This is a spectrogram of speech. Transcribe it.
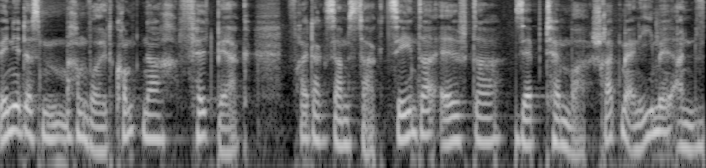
Wenn ihr das machen wollt, kommt nach Feldberg. Freitag, Samstag, 10. 11. September. Schreibt mir eine E-Mail an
